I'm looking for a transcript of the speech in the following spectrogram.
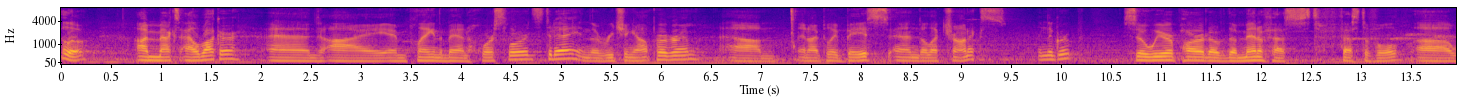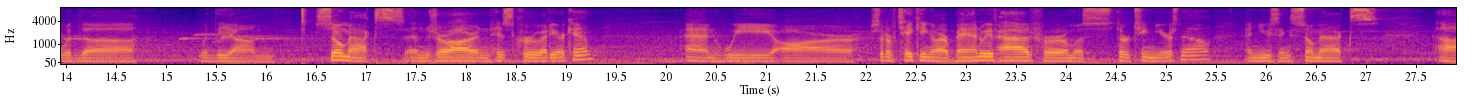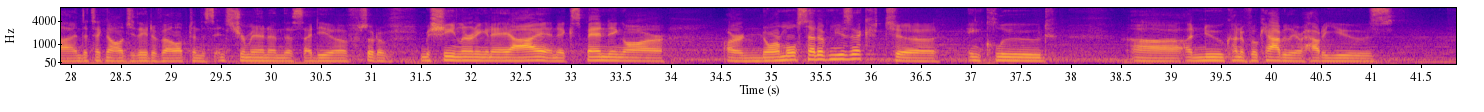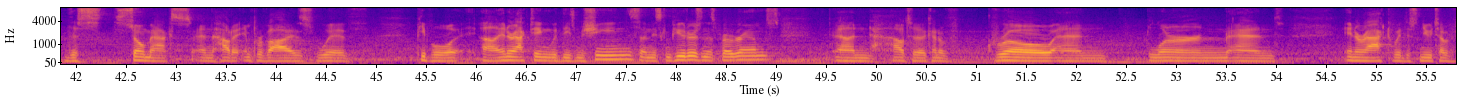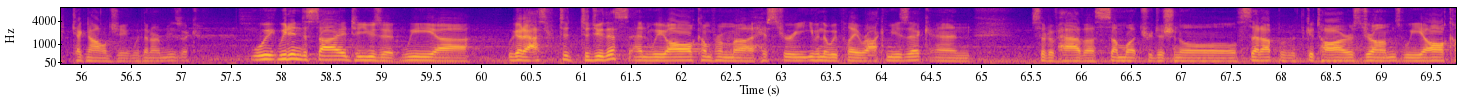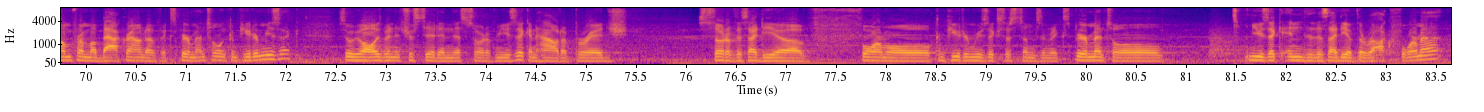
Hello, I'm Max Eilbacher, and I am playing in the band Horse Lords today in the Reaching Out program, um, and I play bass and electronics in the group. So we are part of the ManiFeste Festival uh, with the with the um, Somax and Gerard and his crew at Ircam, and we are sort of taking our band we've had for almost 13 years now and using Somax uh, and the technology they developed and this instrument and this idea of sort of machine learning and AI and expanding our our normal set of music to include uh, a new kind of vocabulary of how to use this Somax and how to improvise with people uh, interacting with these machines and these computers and these programs and how to kind of grow and learn and interact with this new type of technology within our music. We, we didn't decide to use it. We, uh, we got asked to, to do this, and we all come from uh, history, even though we play rock music and sort of have a somewhat traditional setup with guitars, drums. We all come from a background of experimental and computer music. So we've always been interested in this sort of music and how to bridge sort of this idea of formal computer music systems and experimental music into this idea of the rock format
